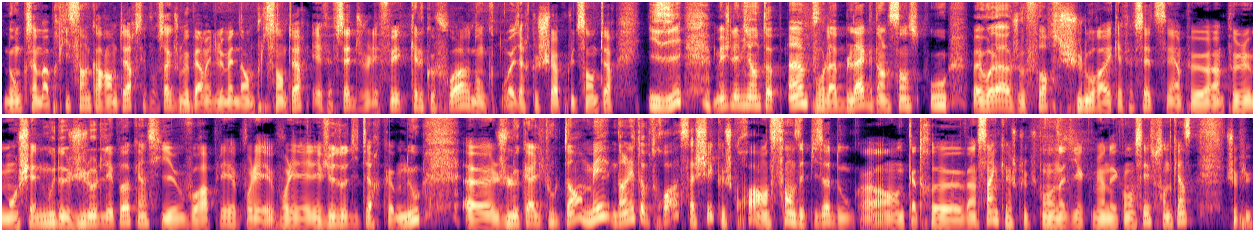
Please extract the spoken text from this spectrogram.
Donc, ça m'a pris 140 heures. C'est pour ça que je me permets de le mettre dans plus de 100 heures. Et FF7, je l'ai fait quelques fois, donc on va dire que je suis à plus de 100 heures easy. Mais je l'ai mis en top 1 pour la blague, dans le sens où, ben voilà, je force, je suis lourd avec FF7. C'est un peu, un peu mon chêne mou de Julot de l'époque, hein, si vous vous rappelez, pour les, pour les, les vieux auditeurs comme nous. Euh, je le cale tout le temps, mais dans les top 3, sachez que je crois en 100 épisodes, donc euh, en 85, je sais plus combien on a dit, combien on a commencé, 75, je sais plus.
